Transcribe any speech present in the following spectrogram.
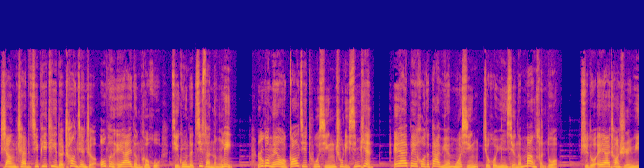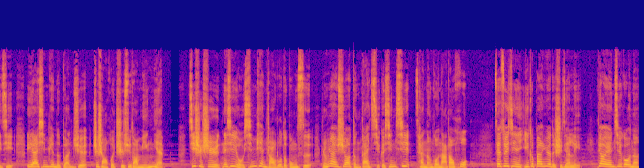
向 ChatGPT 的创建者 OpenAI 等客户提供的计算能力。如果没有高级图形处理芯片，AI 背后的大语言模型就会运行的慢很多。许多 AI 创始人预计，AI 芯片的短缺至少会持续到明年。即使是那些有芯片着落的公司，仍然需要等待几个星期才能够拿到货。在最近一个半月的时间里，调研机构呢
